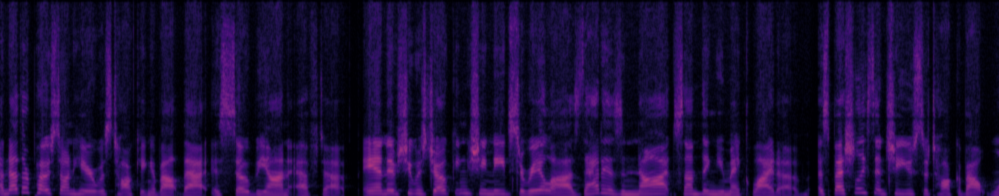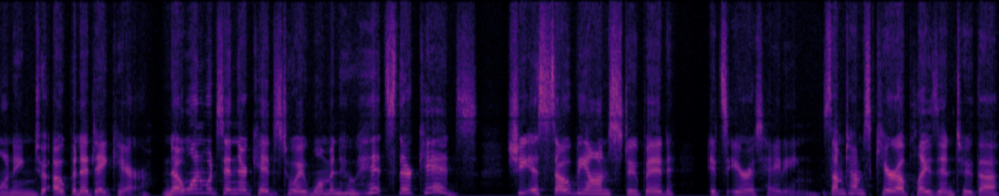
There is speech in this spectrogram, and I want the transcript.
Another post on here was talking about that is so beyond effed up. And if she was joking, she needs to realize that is not something you make light of, especially since she used to talk about wanting to open a daycare. No one would send their kids to a woman who hits their kids. She is so beyond stupid, it's irritating. Sometimes Kyra plays into the,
